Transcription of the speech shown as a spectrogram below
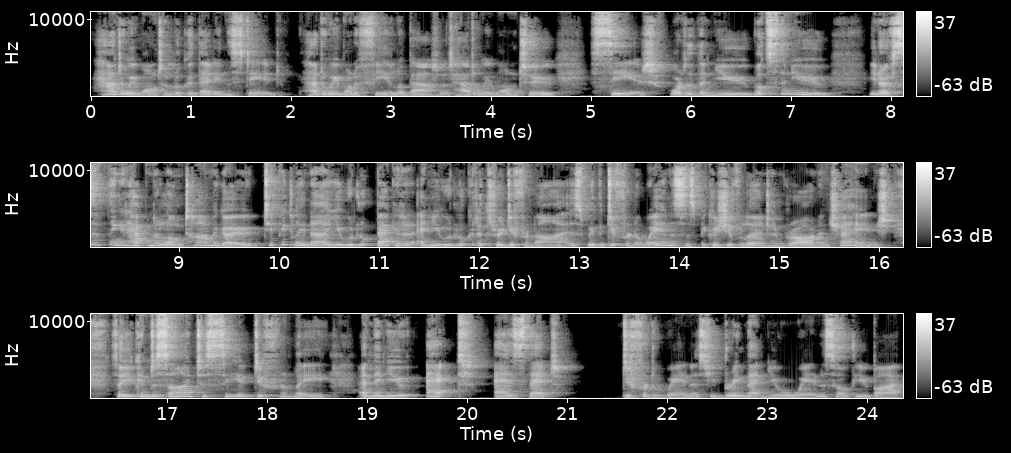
how do we want to look at that instead? How do we want to feel about it? How do we want to see it? What are the new, what's the new you know, if something had happened a long time ago, typically now you would look back at it and you would look at it through different eyes with different awarenesses because you've learned and grown and changed. So you can decide to see it differently and then you act as that different awareness. You bring that new awareness of you by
